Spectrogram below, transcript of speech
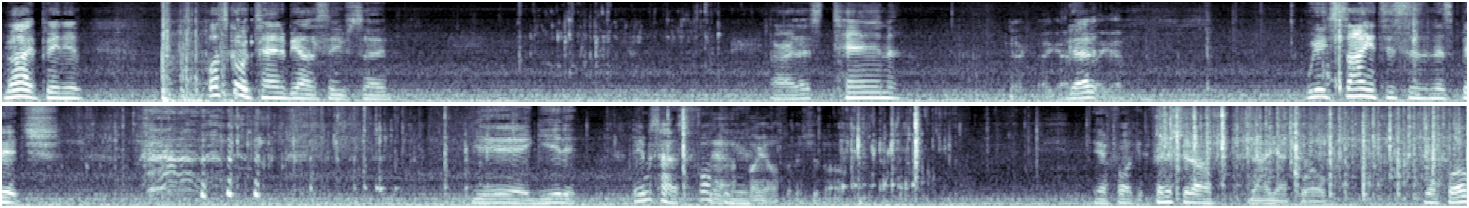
In my opinion. Let's go ten to be on the safe side. All right, that's 10. Here, I got, Got it. it? I got it. We scientists in this bitch. yeah, get it. Damn, it's hot as fuck in Yeah, here. fuck it, I'll finish it off. Yeah, fuck it. Finish it off. Now I got 12. You got 12?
